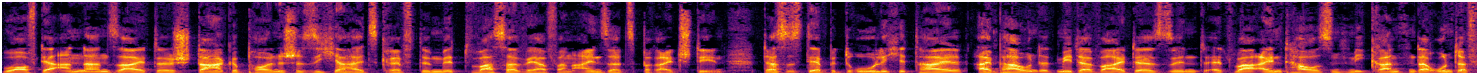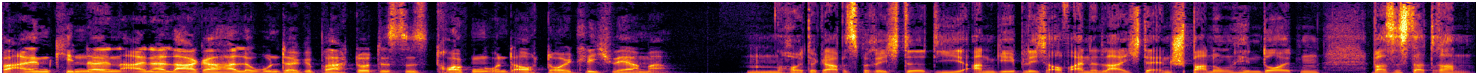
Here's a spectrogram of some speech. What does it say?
wo auf der anderen Seite starke polnische Sicherheitskräfte mit Wasserwerfern einsatzbereit stehen. Das ist der bedrohliche Teil. Ein paar hundert Meter weiter sind etwa 1000 1000 Migranten, darunter vor allem Kinder, in einer Lagerhalle untergebracht. Dort ist es trocken und auch deutlich wärmer. Hm, heute gab es Berichte, die angeblich auf eine leichte Entspannung hindeuten. Was ist da dran?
